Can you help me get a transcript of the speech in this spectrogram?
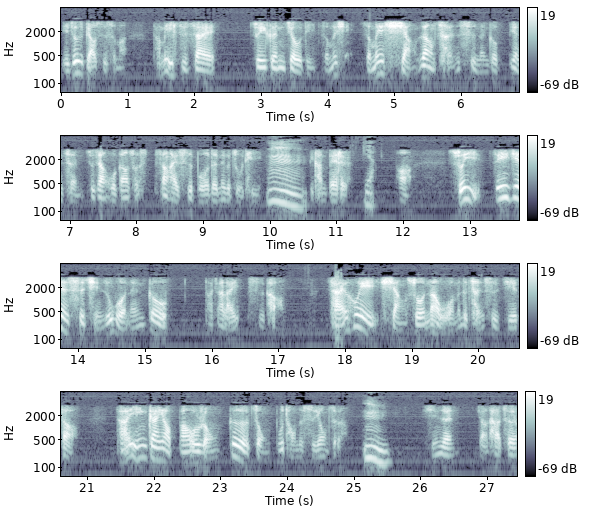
也就是表示什么？他们一直在追根究底，怎么怎么想让城市能够变成，就像我刚刚说上海世博的那个主题，嗯，become better，呀，啊，所以这一件事情如果能够大家来思考。才会想说，那我们的城市街道，它应该要包容各种不同的使用者。嗯，行人、脚踏车、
